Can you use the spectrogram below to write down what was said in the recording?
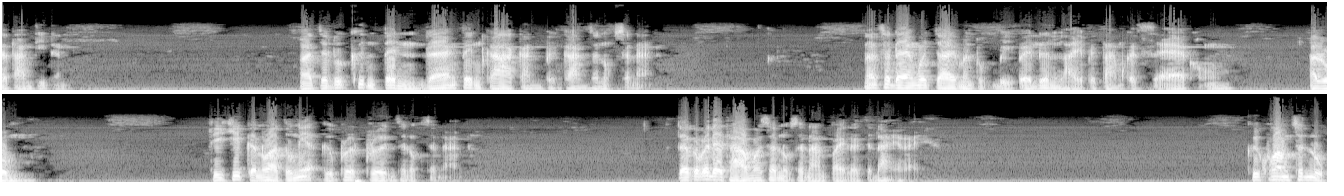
สถานที่นั้นอาจจะลุกขึ้นเต้นแรงเต้นกากันเป็นการสนุกสนาน นั้นแสดงว่าใจมันถูกบีบไปเลื่อนไหลไปตามกระแสของอารมณ์ ที่คิดกันว่าตรงเนี้ยคือเพลิดเพลินสนุกสนาน แต่ก็ไม่ได้ถามว่าสนุกสนานไปเราจะได้อะไร คือความสนุก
